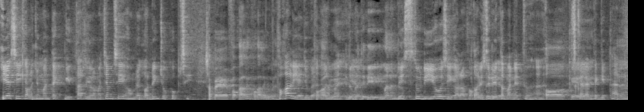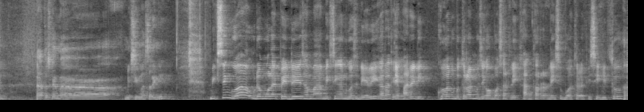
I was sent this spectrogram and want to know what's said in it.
iya sih kalau cuma take gitar segala macam sih home recording cukup sih Sampai vokalnya vokalnya gimana? vokal ya juga Vokal juga. sama, Itu iya. berarti di, di mana? di studio sih kalau vokal Oh, di studio studio. teman itu. Oke. sekalian take gitar Nah, nah, terus kan eh, mixing masteringnya? Mixing gue udah mulai pede sama mixingan gue sendiri karena Oke. tiap hari di gue kan kebetulan musik komposer di kantor di sebuah televisi gitu Hah?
